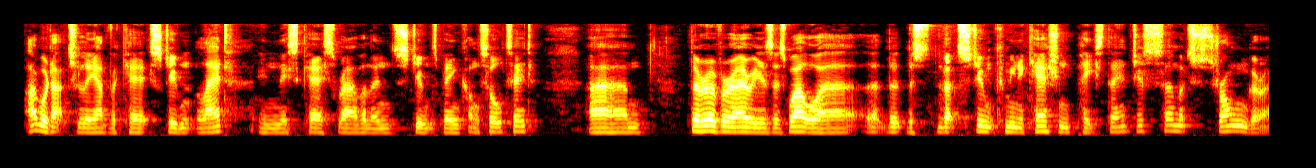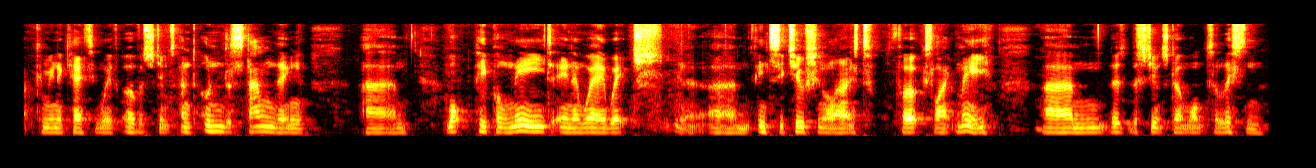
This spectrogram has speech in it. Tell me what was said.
I would actually advocate student-led in this case rather than students being consulted. Um, there are other areas as well where the, the, that student communication piece, they're just so much stronger at communicating with other students and understanding um, what people need in a way which you know, um, institutionalized folks like me, um, the, the students don't want to listen.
